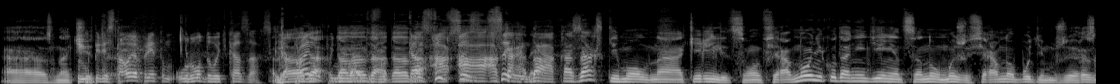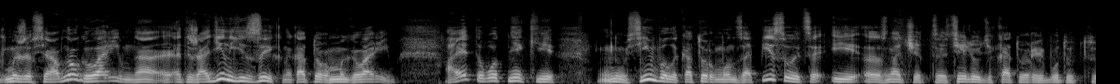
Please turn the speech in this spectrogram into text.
а, Не значит... переставая при этом уродовать казахский. Я Да, правильно да, понимаю? да, да, да, да, да. Конструкция А- а- а- цельная. Да, казахский, мол, на кириллице он все равно никуда не денется. Ну, мы же все равно будем же, мы же все равно говорим на, это же один язык, на котором мы говорим. А это вот некие ну, символы, которым он записывается, и, э, значит, те люди, которые будут э,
